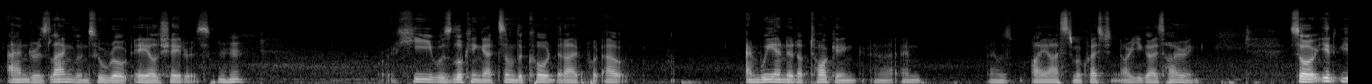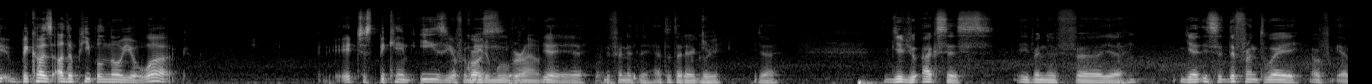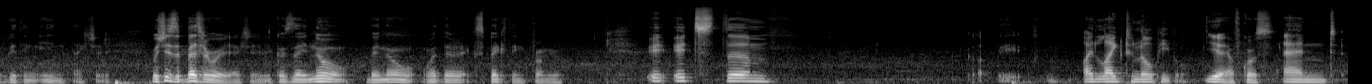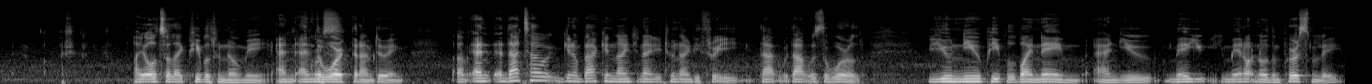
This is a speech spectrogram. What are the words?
Anders Langlands, who wrote AL shaders, hmm he was looking at some of the code that I'd put out, and we ended up talking. Uh, and I, was, I asked him a question: Are you guys hiring? So it, because other people know your work, it just became easier Of for me to move around. Yeah, yeah, yeah. Definitely, I totally agree. Yeah. Give you access, even if uh, yeah, Mhm. Yeah, it's a different way of of getting in actually, which is a better way actually because they know they know what they're expecting from you. It, it's the. um, I like to know people, Yeah, of course. and I also like people to know me and, and the work that I'm doing. Um, and, and that's how, you know, back in 1992, 93, that, that was the world. You knew people by name and you may, you, you may not know them personally,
